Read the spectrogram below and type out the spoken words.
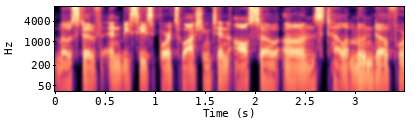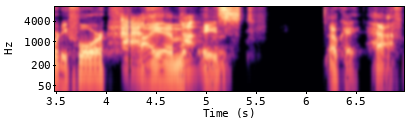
most of NBC Sports Washington also owns Telemundo 44. Half, I am a most. okay half,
